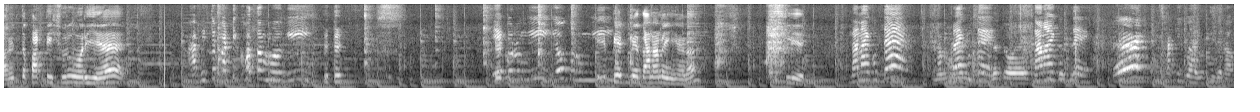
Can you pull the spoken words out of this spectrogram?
আমি তো পার্টি শুরু हो रही है अभी तो पार्टी खत्म होगी ये करूंगी यो करूंगी ये पेट में दाना नहीं है ना इसलिए दाना कुत्ते फ्राई कुत्ते दाना कुत्ते ছাকি তো কি দেখাও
